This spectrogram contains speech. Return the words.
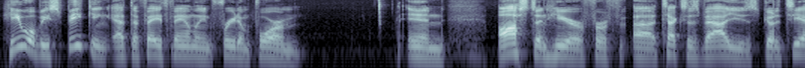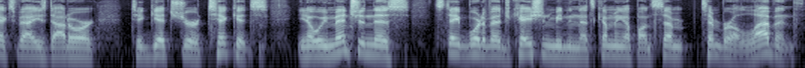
He will be speaking at the Faith, Family, and Freedom Forum in Austin here for uh, Texas Values. Go to txvalues.org to get your tickets. You know, we mentioned this State Board of Education meeting that's coming up on September 11th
